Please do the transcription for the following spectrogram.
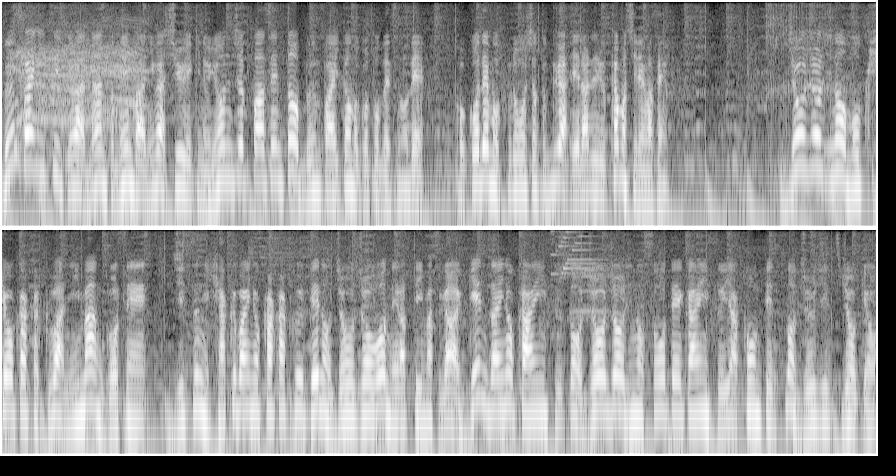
分配についてはなんとメンバーには収益の40%を分配とのことですのでここでも不労所得が得られるかもしれません。上場時の目標価格は2万5000円。実に100倍の価格での上場を狙っていますが現在の会員数と上場時の想定会員数やコンテンツの充実状況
